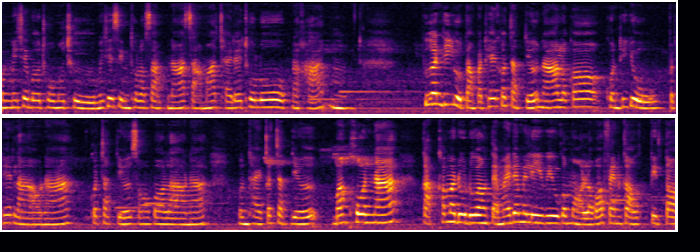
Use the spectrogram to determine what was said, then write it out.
ลไม่ใช่เบอร์โทรมือถือ ไม่ใช่ซิมโทรศัพท์นะ สามารถใช้ได้ทั่วโลกนะคะเพื่อนที่อยู่ต่างประเทศก็จัดเยอะนะ แล้วก็คนที่อยู่ประเทศลาวนะ ก็จัดเยอะสปปลาวนะ คนไทยก็จัดเยอะบางคนนะ กลับเข้ามาดูดวงแต่ไม่ได้มารีวิวกับหมอหรอกว่าแฟนเก่าติดต่อ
